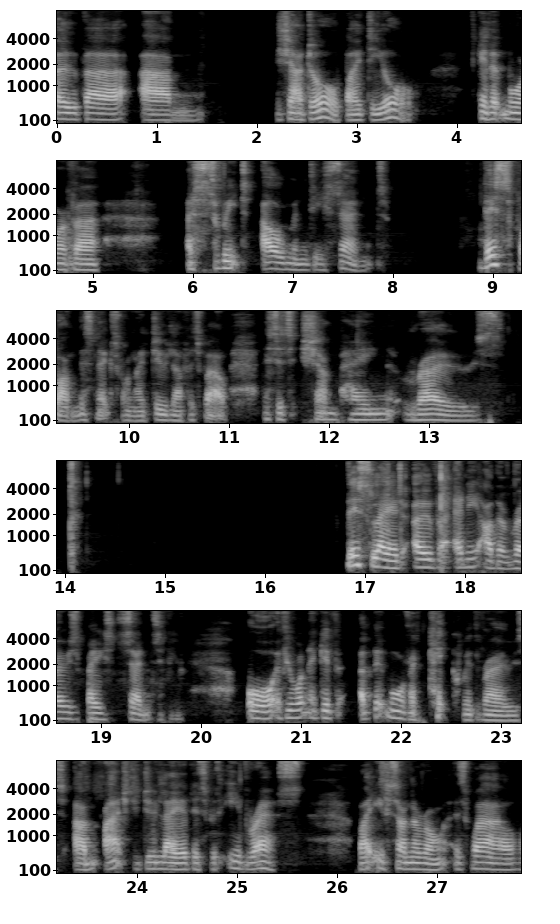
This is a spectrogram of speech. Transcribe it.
over um, J'adore by Dior to give it more of a a sweet almondy scent. This one, this next one, I do love as well. This is Champagne Rose. This layered over any other rose-based scent. If you or if you want to give a bit more of a kick with rose, um, I actually do layer this with Yvresse by Yves Saint Laurent as well.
